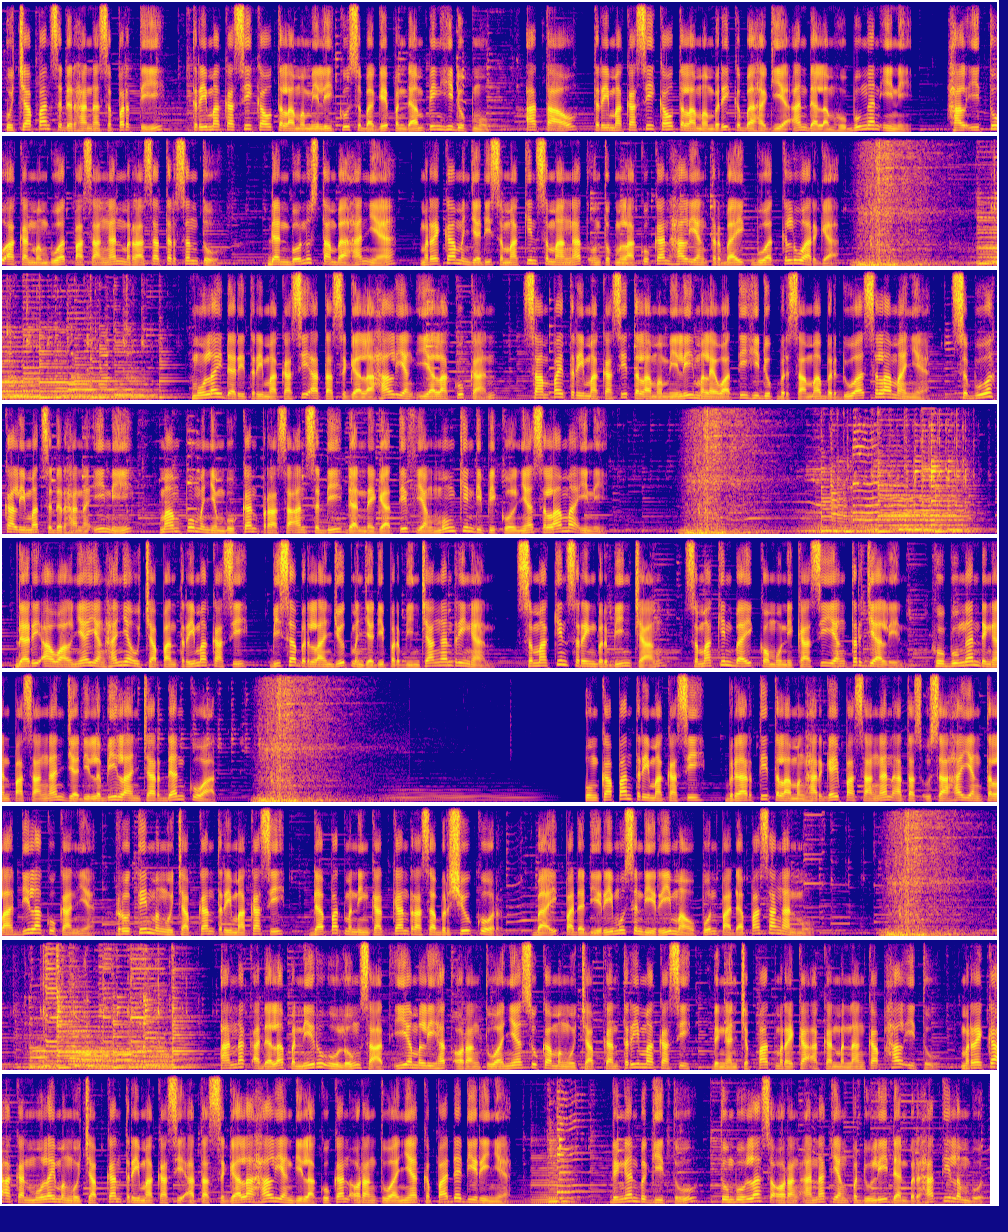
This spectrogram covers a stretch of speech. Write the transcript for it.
Ucapan sederhana seperti, terima kasih kau telah memilihku sebagai pendamping hidupmu. Atau, terima kasih kau telah memberi kebahagiaan dalam hubungan ini. Hal itu akan membuat pasangan merasa tersentuh. Dan bonus tambahannya, mereka menjadi semakin semangat untuk melakukan hal yang terbaik buat keluarga. Mulai dari terima kasih atas segala hal yang ia lakukan, sampai terima kasih telah memilih melewati hidup bersama berdua selamanya. Sebuah kalimat sederhana ini, mampu menyembuhkan perasaan sedih dan negatif yang mungkin dipikulnya selama ini. Dari awalnya yang hanya ucapan terima kasih, bisa berlanjut menjadi perbincangan ringan. Semakin sering berbincang, semakin baik komunikasi yang terjalin. Hubungan dengan pasangan jadi lebih lancar dan kuat. Ungkapan terima kasih, berarti telah menghargai pasangan atas usaha yang telah dilakukannya. Rutin mengucapkan terima kasih, dapat meningkatkan rasa bersyukur, baik pada dirimu sendiri maupun pada pasanganmu. Anak adalah peniru ulung saat ia melihat orang tuanya suka mengucapkan terima kasih, dengan cepat mereka akan menangkap hal itu. Mereka akan mulai mengucapkan terima kasih atas segala hal yang dilakukan orang tuanya kepada dirinya. Dengan begitu, tumbuhlah seorang anak yang peduli dan berhati lembut.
